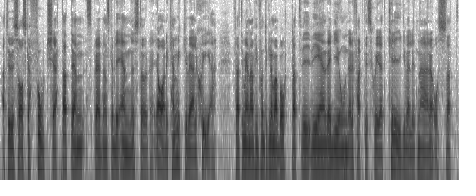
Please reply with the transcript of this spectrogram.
att USA ska fortsätta, att den spreaden ska bli ännu större, ja det kan mycket väl ske. För att jag menar, vi får inte glömma bort att vi, vi är en region där det faktiskt sker ett krig väldigt nära oss. Så att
